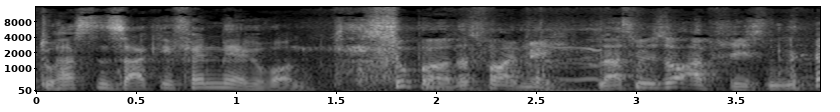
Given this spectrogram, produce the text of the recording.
du hast einen Sake-Fan mehr gewonnen. Super, das freut mich. Lass mich so abschließen.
